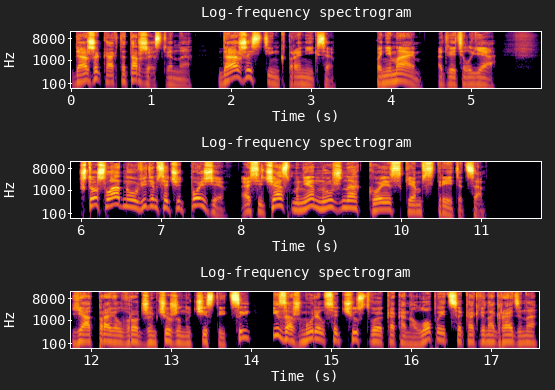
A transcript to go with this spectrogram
даже как-то торжественно. Даже Стинг проникся. «Понимаем», — ответил я. «Что ж, ладно, увидимся чуть позже, а сейчас мне нужно кое с кем встретиться». Я отправил в рот жемчужину чистой ци и зажмурился, чувствуя, как она лопается, как виноградина,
